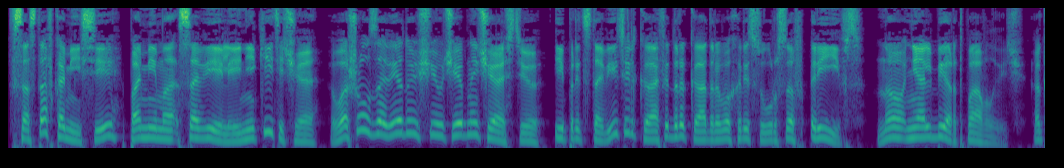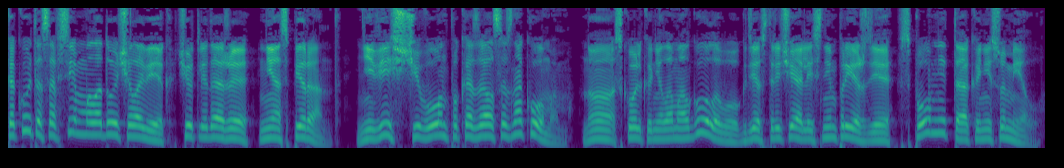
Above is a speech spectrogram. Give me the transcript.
В состав комиссии, помимо Савелия Никитича, вошел заведующий учебной частью и представитель кафедры кадровых ресурсов РИФС, но не Альберт Павлович, а какой-то совсем молодой человек, чуть ли даже не аспирант. Не весь чего он показался знакомым, но сколько не ломал голову, где встречались с ним прежде, вспомнить так и не сумел.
